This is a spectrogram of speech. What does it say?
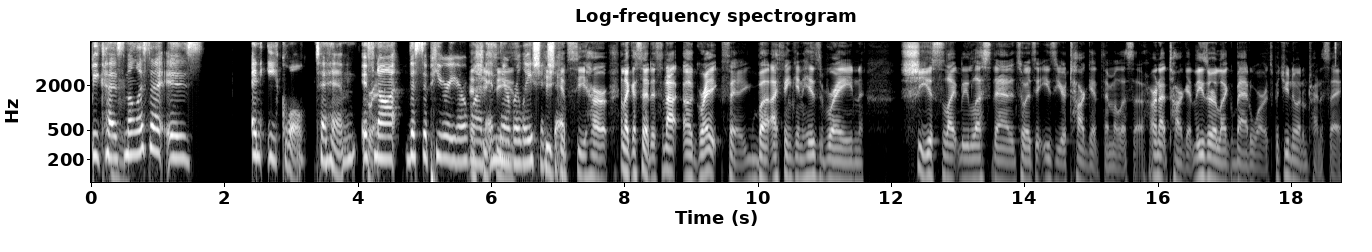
because mm. Melissa is an equal to him, if Correct. not the superior one in their relationship. He can see her. And like I said, it's not a great thing, but I think in his brain, she is slightly less than, and so it's an easier target than Melissa. Or not target. These are like bad words, but you know what I'm trying to say.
